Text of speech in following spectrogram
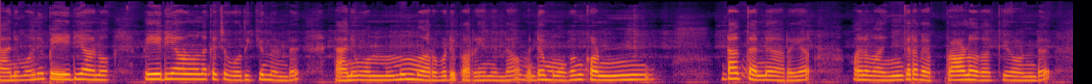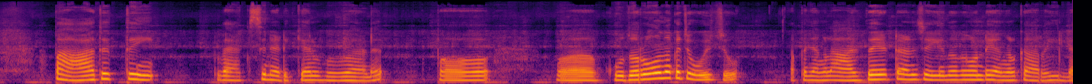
ഡാനിമോന് പേടിയാണോ? പേടിയാണോ എന്നൊക്കെ ചോദിക്കുന്നുണ്ട്. ഡാനിമോ ഒന്നും മറുപടി പറയുന്നില്ല. അവന്റെ മുഖം കണ്ടാൽ തന്നെ അറിയാം. അവന് ഭയങ്കര വെപ്രാളം അതൊക്കെ ഉണ്ട് അപ്പോൾ ആദ്യത്തെ വാക്സിൻ അടിക്കാൻ പോവുകയാണ്. അപ്പോൾ കുതിറോ എന്നൊക്കെ ചോദിച്ചു. അപ്പോൾ ഞങ്ങൾ ആദ്യമായിട്ടാണ് ചെയ്യുന്നത് കൊണ്ട് ഞങ്ങൾക്ക് അറിയില്ല.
